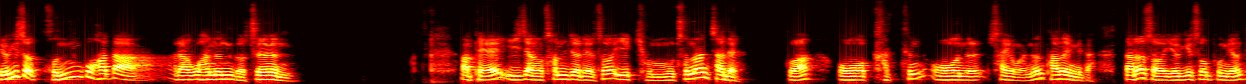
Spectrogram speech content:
여기서 곤고하다라고 하는 것은 앞에 2장 3절에서 이 겸손한 자들과 어워 같은 어원을 사용하는 단어입니다. 따라서 여기서 보면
